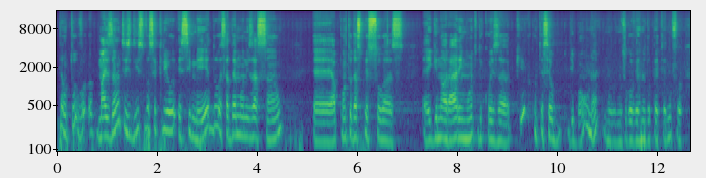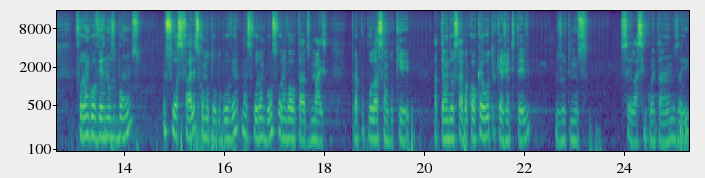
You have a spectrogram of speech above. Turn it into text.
Então, tu, mas antes disso você criou esse medo, essa demonização, é, a ponto das pessoas é, ignorarem um monte de coisa que aconteceu de bom, né? Nos governos do PT não for, foram governos bons, com suas falhas, como todo governo, mas foram bons, foram voltados mais para a população do que, até onde eu saiba, qualquer outro que a gente teve nos últimos, sei lá, 50 anos aí.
